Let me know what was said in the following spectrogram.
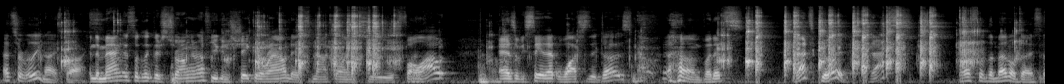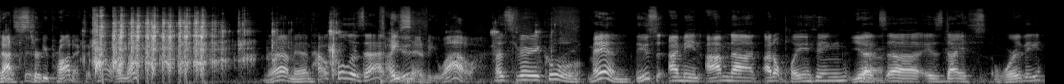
That's a really nice box. and the magnets look like they're strong enough. You can shake it around. It's not going to fall out. As we say that, watch as it does. um, but it's that's good. That's Also the metal dice. that's sturdy product. I, I like Yeah, man. How cool is that? dice dude? envy. Wow. That's very cool, man. These, I mean, I'm not. I don't play anything Yeah. that uh, is dice worthy.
